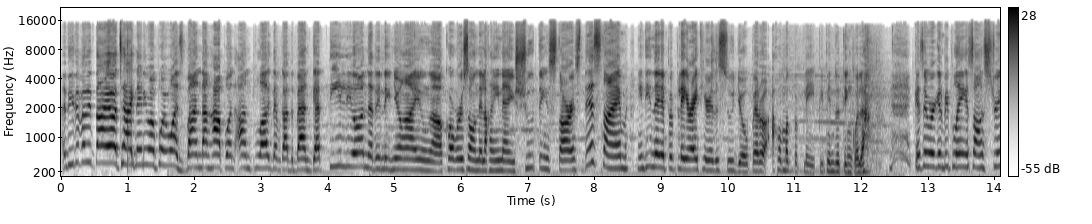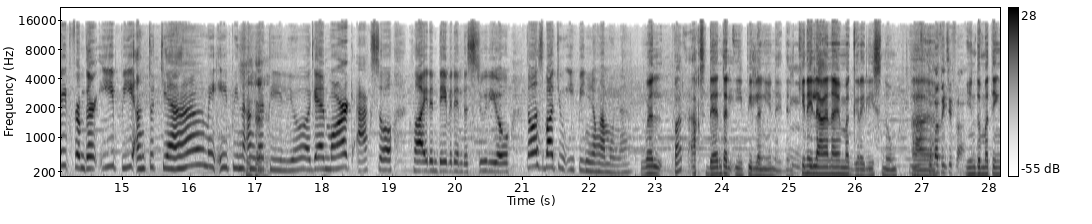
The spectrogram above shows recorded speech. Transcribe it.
Andito pa rin tayo, Tag 91.1's Bandang Hapon Unplugged. I've got the band Gatilio. Narinig nyo nga yung uh, cover song nila kanina, yung Shooting Stars. This time, hindi na play right here in the studio, pero ako magpa-play. Pipindutin ko lang. Kasi we're gonna be playing a song straight from their EP. Ang tutya, may EP na ang Gatilio. Again, Mark, Axel, Clyde, and David in the studio. Tell us about yung EP nyo nga muna. Well, para accidental EP lang yun eh. Dahil kinailangan namin mag-release nung ah, Dumating si Franco. yung dumating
